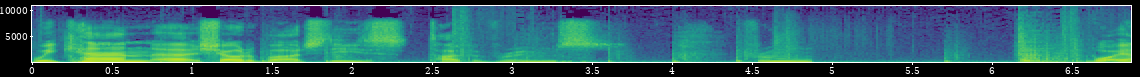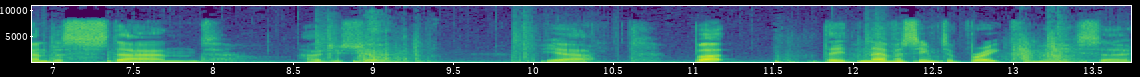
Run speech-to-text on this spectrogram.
we can uh, shoulder barge these type of rooms. From what I understand, how do you show? Yeah, but they never seem to break for me. So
